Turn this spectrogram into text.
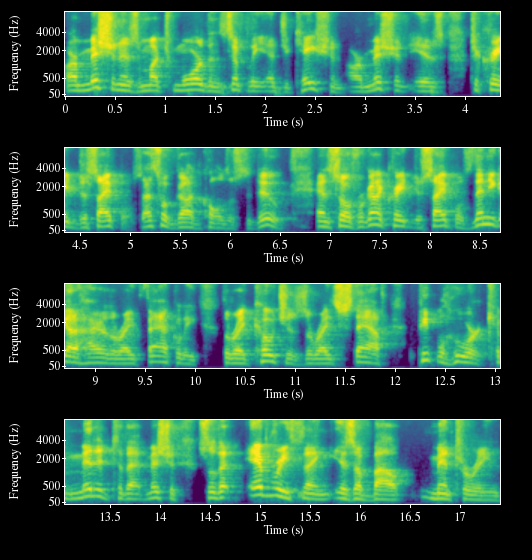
Our mission is much more than simply education. Our mission is to create disciples. That's what God called us to do. And so, if we're going to create disciples, then you got to hire the right faculty, the right coaches, the right staff, people who are committed to that mission so that everything is about mentoring,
